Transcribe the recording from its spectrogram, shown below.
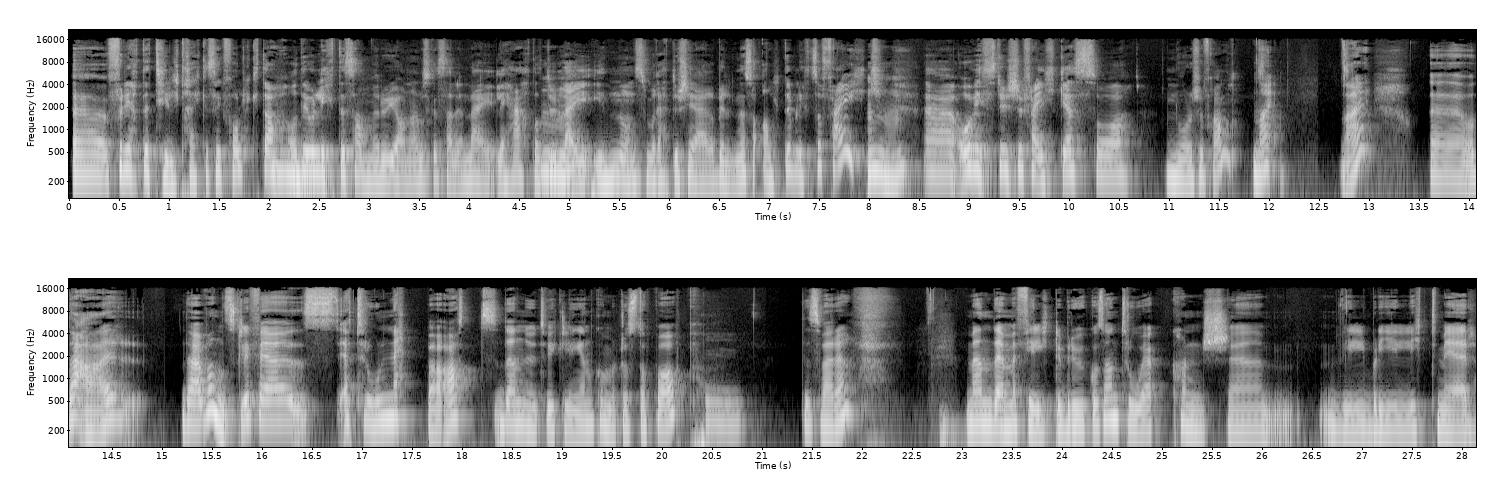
Uh, fordi at det tiltrekker seg folk. da, Og det er jo litt det samme du gjør når du skal selge en leilighet. At du Mm. leier inn noen som retusjerer bildene. Så alt er blitt så fake. Mm. Uh, og hvis du ikke faker, så når du ikke fram. Nei. Nei. Uh, og det er, det er vanskelig, for jeg, jeg tror neppe at den utviklingen kommer til å stoppe opp. Dessverre. Men det med filterbruk og sånn tror jeg kanskje vil bli litt mer,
